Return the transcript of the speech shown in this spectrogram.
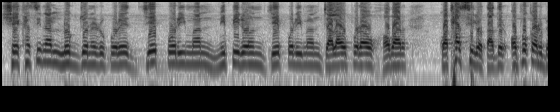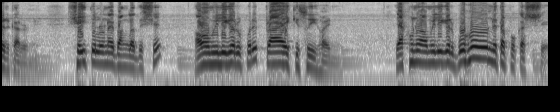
শেখ হাসিনার লোকজনের উপরে যে পরিমাণ নিপীড়ন, যে পরিমাণ জ্বালাও পোড়াও হবার কথা ছিল, তাদের অপকর্মের কারণে। সেই তুলনায় বাংলাদেশে আওয়ামী লীগের উপরে প্রায় কিছুই হয়নি। এখনও আওয়ামী লীগের বহু নেতা প্রকাশ্যে,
